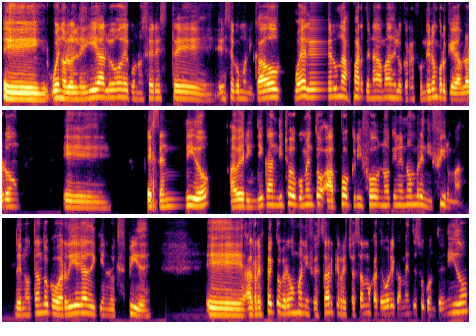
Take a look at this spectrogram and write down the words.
eh, bueno, lo leía luego de conocer este, este comunicado. Voy a leer unas partes nada más de lo que respondieron porque hablaron eh, extendido. A ver, indican dicho documento apócrifo no tiene nombre ni firma, denotando cobardía de quien lo expide. Eh, al respecto, queremos manifestar que rechazamos categóricamente su contenido,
